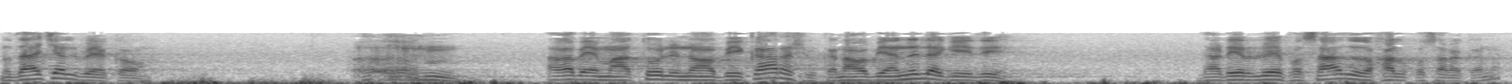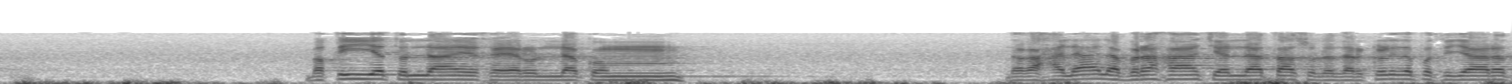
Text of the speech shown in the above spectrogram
نو دا چل به کو هغه به ماتول نه بیکار شو کنه او بیان لګی دی دا ډیر لوی فساد د خلکو سره کنه بقیت الله خیر لکم دغه حلال برخه چې الله تاسو له درکړې د په تجارت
